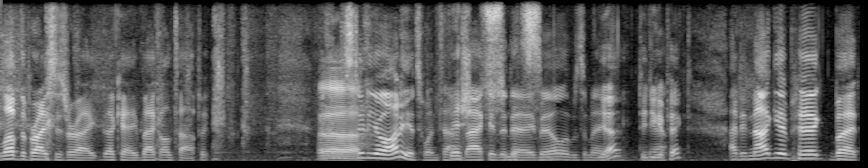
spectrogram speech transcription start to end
Love the prices right. Okay, back on topic. I was in the Uh, studio audience one time Fish back in the day, Smithson. Bill. It was amazing. Yeah, did you get picked? I did not get picked, but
